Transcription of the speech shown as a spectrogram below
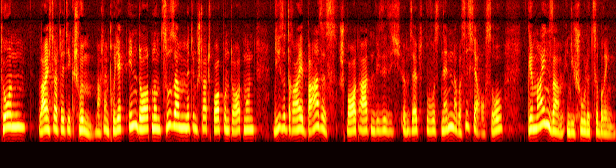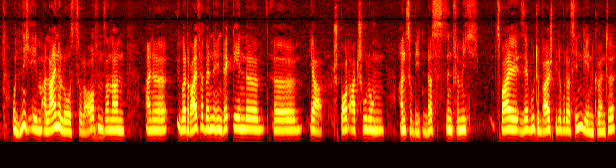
Turnen, Leichtathletik, Schwimmen. Macht ein Projekt in Dortmund zusammen mit dem Stadtsportbund Dortmund. Diese drei Basissportarten, wie sie sich ähm, selbstbewusst nennen, aber es ist ja auch so, gemeinsam in die Schule zu bringen und nicht eben alleine loszulaufen, sondern eine über drei Verbände hinweggehende äh, ja, Sportartschulung anzubieten. Das sind für mich zwei sehr gute Beispiele, wo das hingehen könnte.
